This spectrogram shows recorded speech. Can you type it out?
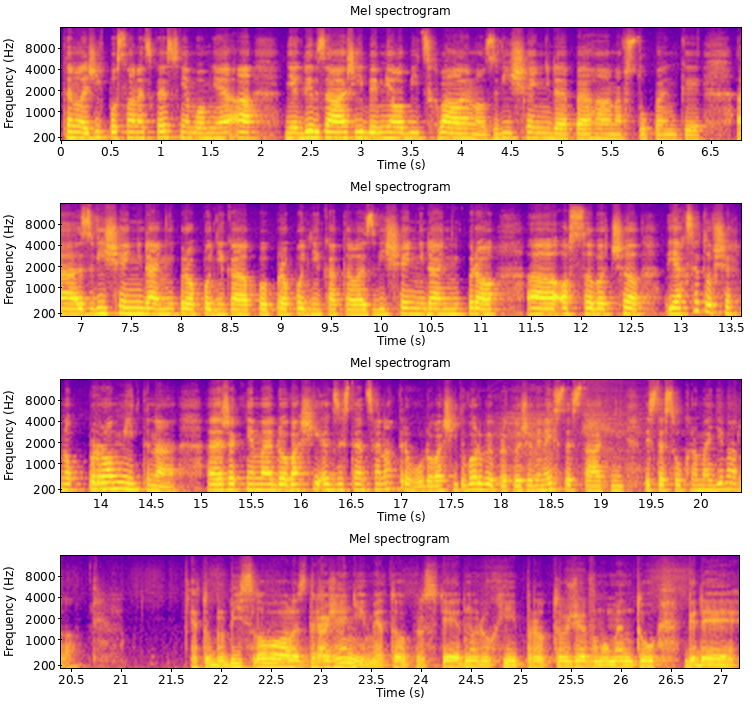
ten leží v poslanecké sněmovně a někdy v září by mělo být schváleno zvýšení DPH na vstupenky, e, zvýšení daní pro, podnika, pro podnikatele, zvýšení daní pro e, OSVČ. Jak se to všechno promítne, řekněme, do vaší existence na trhu, do vaší tvorby, protože vy nejste státní, vy jste soukromé divadlo je to blbý slovo, ale zdražením. Je to prostě jednoduchý, protože v momentu, kdy,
